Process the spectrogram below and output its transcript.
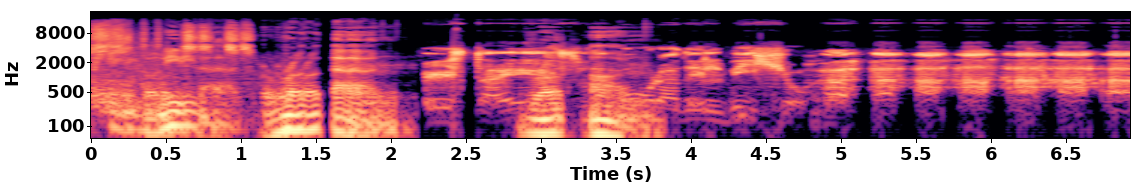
Sintonizas Rotan. Rock on.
